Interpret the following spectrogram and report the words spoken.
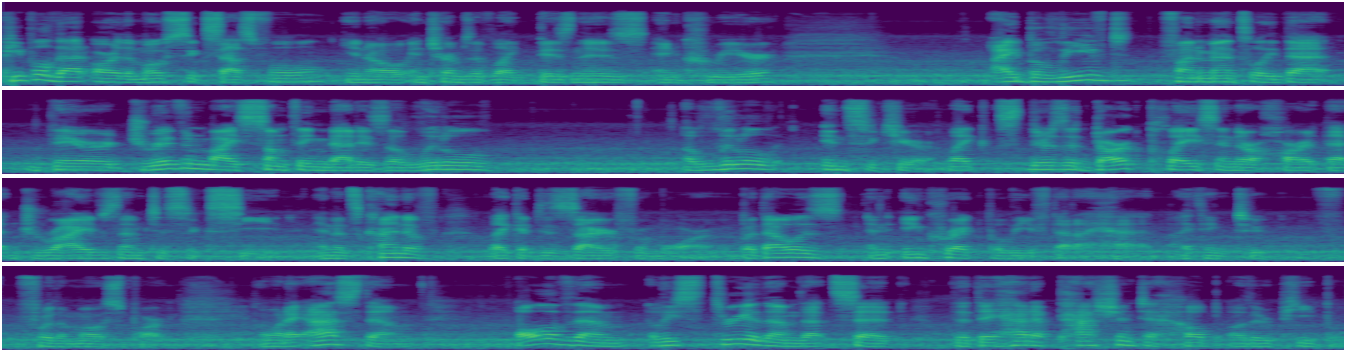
people that are the most successful, you know, in terms of like business and career, I believed fundamentally that they're driven by something that is a little a little insecure. Like there's a dark place in their heart that drives them to succeed, and it's kind of like a desire for more. But that was an incorrect belief that I had, I think, too, for the most part. And when I asked them, all of them, at least three of them, that said that they had a passion to help other people,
